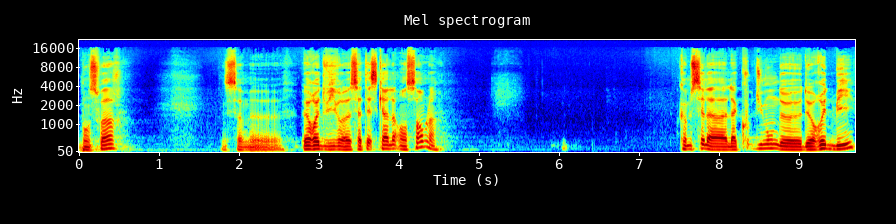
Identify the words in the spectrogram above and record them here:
Bonsoir. Nous sommes euh, heureux de vivre cette escale ensemble. Comme c'est la, Coupe du Monde de, rugby,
